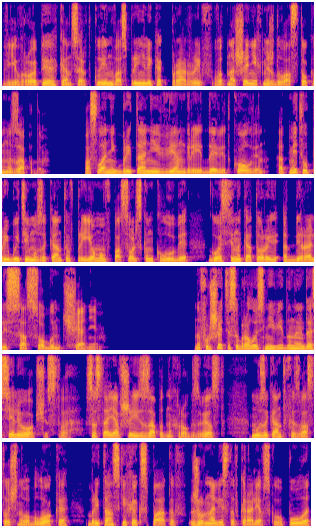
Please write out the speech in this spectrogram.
В Европе концерт Queen восприняли как прорыв в отношениях между Востоком и Западом. Посланник Британии в Венгрии Дэвид Колвин отметил прибытие музыкантов приемом в посольском клубе, гости на который отбирались с особым тщанием. На фуршете собралось невиданное доселе общество, состоявшее из западных рок-звезд, музыкантов из Восточного блока, британских экспатов, журналистов королевского пула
